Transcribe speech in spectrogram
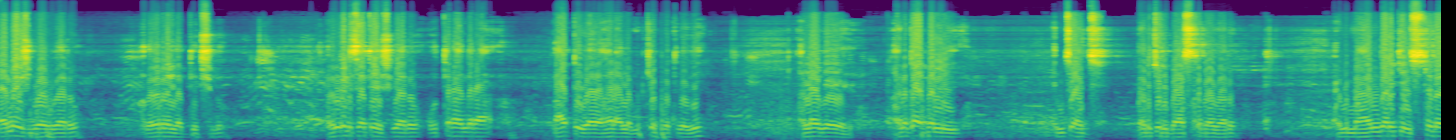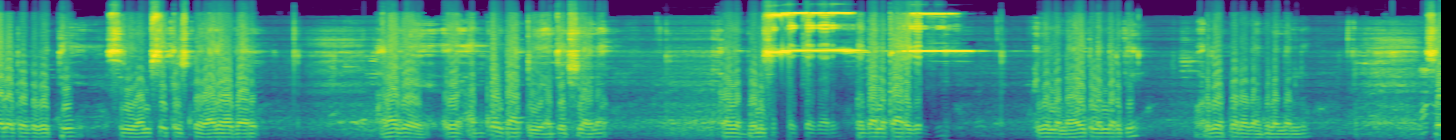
రమేష్ బాబు గారు రూరల్ అధ్యక్షులు వెంకట సతీష్ గారు ఉత్తరాంధ్ర పార్టీ వ్యవహారాల ముఖ్య ప్రతినిధి అలాగే అనకాపల్లి ఇన్ఛార్జ్ పడుచుడి భాస్కర్రావు గారు అండ్ మా అందరికీ ఇష్టమైనటువంటి వ్యక్తి శ్రీ వంశీకృష్ణ యాదవ్ గారు అలాగే అదే అర్బన్ పార్టీ అధ్యక్షులైన అలాగే బొలిసి సత్య గారు ప్రధాన కార్యదర్శి మిగిలిన నాయకులందరికీ హృదయపూర్వక అభినందనలు. సో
